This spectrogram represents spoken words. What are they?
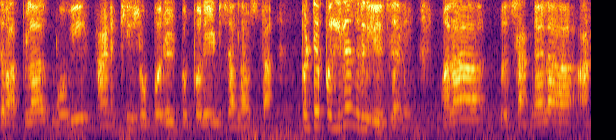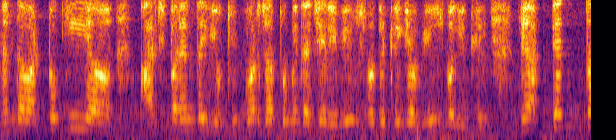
तर आपला मूवी आणखी सुपरहिट डुपरहिट झाला असता. पण ते पहिलेच रिलीज झाले. मला सांगायला आनंद वाटतो की आजपर्यंत युट्यूबवर जर तुम्ही त्याचे रिव्ह्यूज बघितले किंवा व्ह्यूज बघितली हे अत्यंत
